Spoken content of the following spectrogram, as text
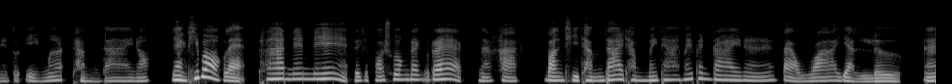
ในตัวเองเมื่อทำได้เนาะอย่างที่บอกแหละพลาดแน่ๆ โดยเฉพาะช่วงแรก ๆนะคะ บางทีทำได้ทำไม่ได้ไม่เป็นไรนะ แต่ว่าอย่าเลิกอ่า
